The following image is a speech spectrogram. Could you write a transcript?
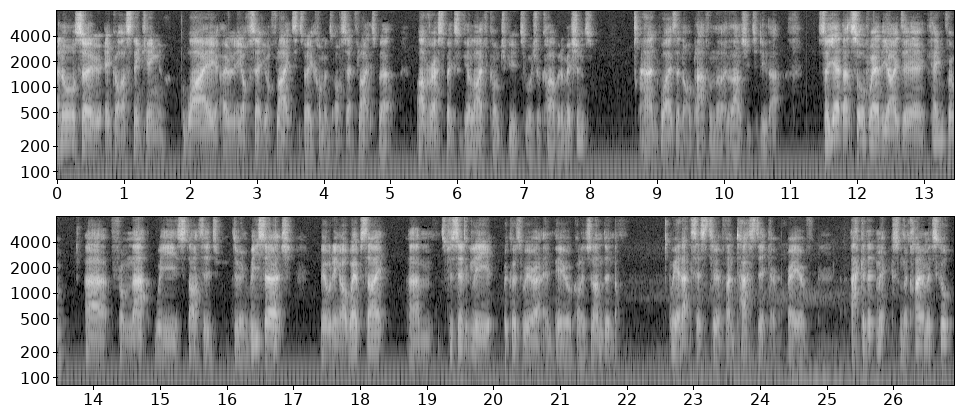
And also, it got us thinking why only offset your flights? It's very common to offset flights, but other aspects of your life contribute towards your carbon emissions. And why is there not a platform that allows you to do that? So, yeah, that's sort of where the idea came from. Uh, from that, we started doing research, building our website. Um, specifically, because we were at Imperial College London, we had access to a fantastic array of academics from the climate school.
